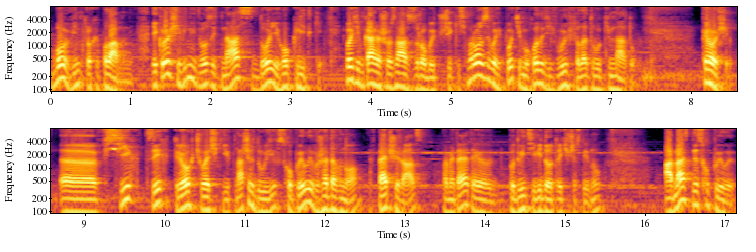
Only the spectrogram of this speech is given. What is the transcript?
бо він трохи поламаний. І коротше, він відвозить нас до його клітки. Потім каже, що з нас зробить якісь морозиво, і потім уходить в фіолетову кімнату. Коротше, е, всіх цих трьох чувачків, наших друзів, схопили вже давно, в перший раз. Пам'ятаєте, подивіться відео третю частину. А нас не схопили.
